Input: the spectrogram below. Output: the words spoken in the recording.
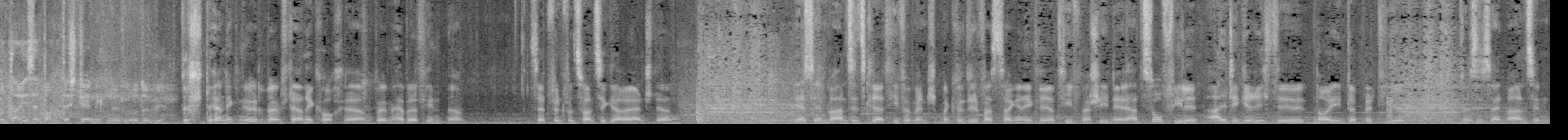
Und da ist er dann, der Sterneknödel, oder wie? Das Sterneknödel beim Sternekoch, ja, beim Herbert Hindner. Seit 25 Jahren ein Stern. Er ist ein wahnsinns kreativer Mensch. Man könnte fast sagen, eine Kreativmaschine. Er hat so viele alte Gerichte neu interpretiert. Das ist ein Wahnsinn.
